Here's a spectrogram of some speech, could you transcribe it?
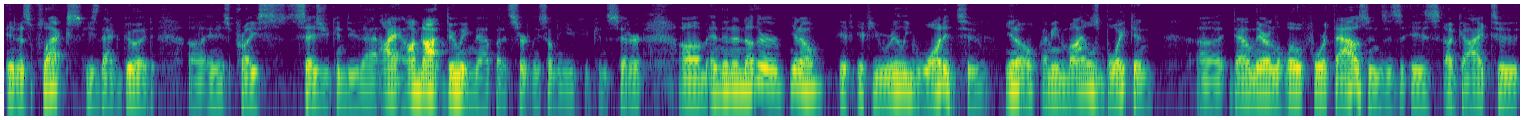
in as a flex. He's that good, uh, and his price says you can do that. I, I'm not doing that, but it's certainly something you could consider. Um, and then another, you know, if, if you really wanted to, you know, I mean, Miles Boykin uh, down there in the low 4000s is, is a guy to,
